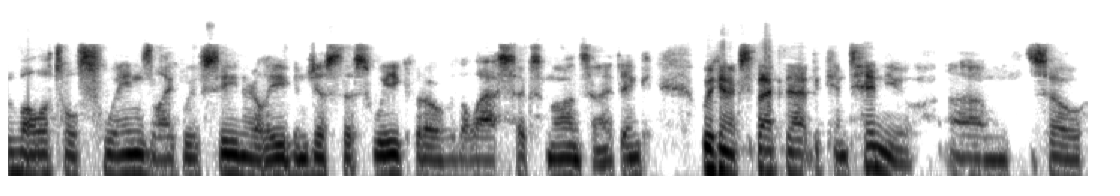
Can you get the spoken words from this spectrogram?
volatile swings like we've seen really even just this week, but over the last six months. And I think we can expect that to continue. Um, so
